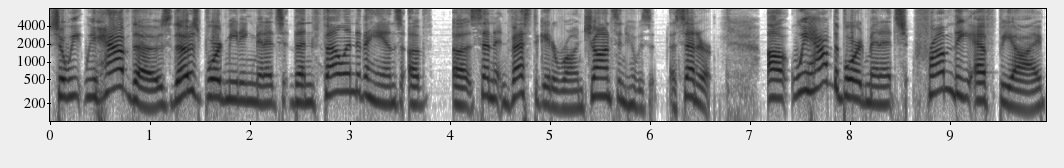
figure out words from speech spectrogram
So we, we have those. Those board meeting minutes then fell into the hands of uh, Senate investigator Ron Johnson, who was a senator. Uh, we have the board minutes from the FBI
